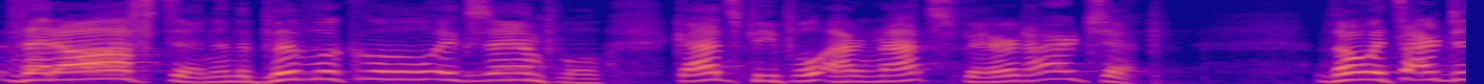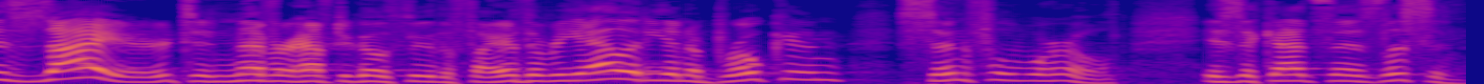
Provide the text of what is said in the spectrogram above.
that often, in the biblical example, God's people are not spared hardship. Though it's our desire to never have to go through the fire, the reality in a broken, sinful world is that God says, listen,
